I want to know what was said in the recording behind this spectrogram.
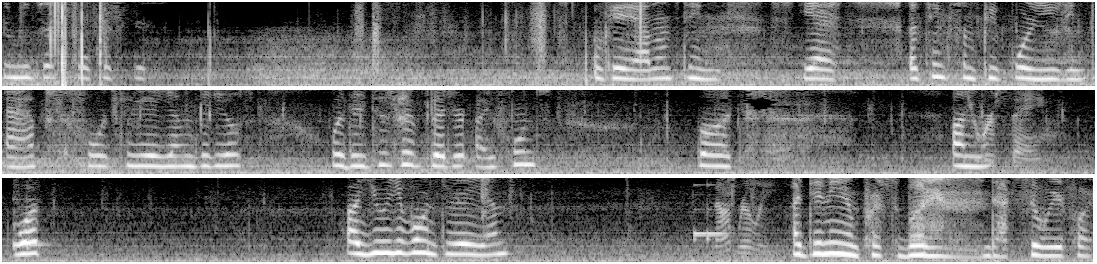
let me just focus this. Okay, I don't think. Yeah, I think some people are using apps for 3 a.m. videos, or they just have better iPhones. But on You were saying. what? Are you even on 3 a.m.? Not really. I didn't even press the button. That's the weird part.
